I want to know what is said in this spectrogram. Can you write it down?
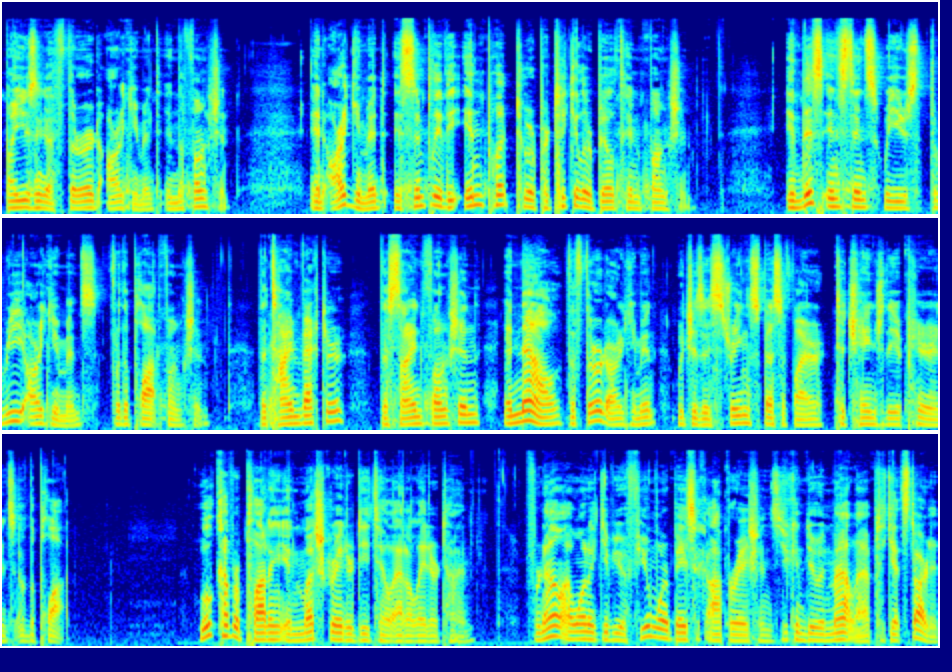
by using a third argument in the function. An argument is simply the input to a particular built-in function. In this instance, we use three arguments for the plot function, the time vector, the sine function, and now the third argument, which is a string specifier to change the appearance of the plot. We'll cover plotting in much greater detail at a later time. For now, I want to give you a few more basic operations you can do in MATLAB to get started.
